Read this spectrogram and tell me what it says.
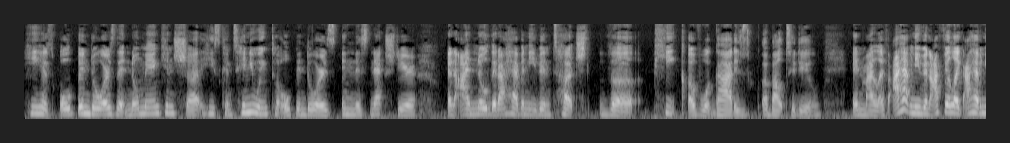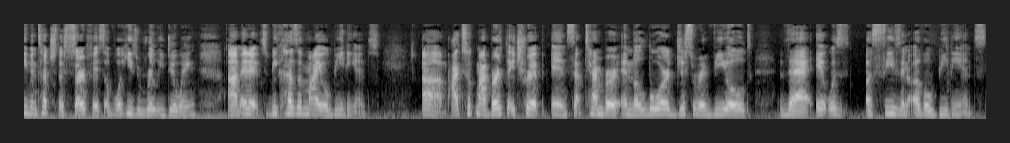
He has opened doors that no man can shut. He's continuing to open doors in this next year. And I know that I haven't even touched the peak of what God is about to do in my life. I haven't even, I feel like I haven't even touched the surface of what He's really doing. Um, and it's because of my obedience. Um, I took my birthday trip in September, and the Lord just revealed that it was a season of obedience.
